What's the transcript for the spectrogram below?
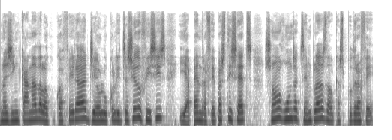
Una gincana de la cucafera, geolocalització d'oficis i aprendre a fer pastissets són alguns exemples del que es podrà fer.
